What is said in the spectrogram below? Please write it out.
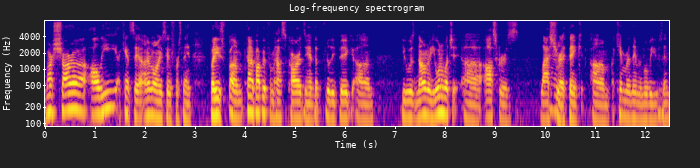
Marshara Ali. I can't say. I don't know how you say his first name, but he's um, kind of popular from House of Cards. He had the really big. Um, he was nominated. He won a bunch of uh, Oscars last year, I think. Um, I can't remember the name of the movie he was in,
